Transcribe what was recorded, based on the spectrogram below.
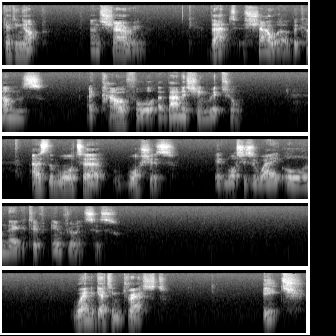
getting up and showering, that shower becomes a powerful, a banishing ritual. As the water washes, it washes away all negative influences. When getting dressed, each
